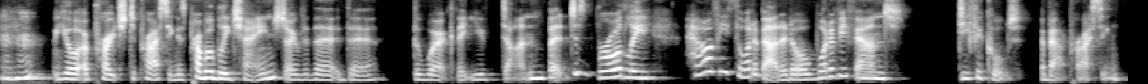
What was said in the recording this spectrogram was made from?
Mm-hmm. Your approach to pricing has probably changed over the the the work that you've done, but just broadly, how have you thought about it, or what have you found difficult about pricing?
